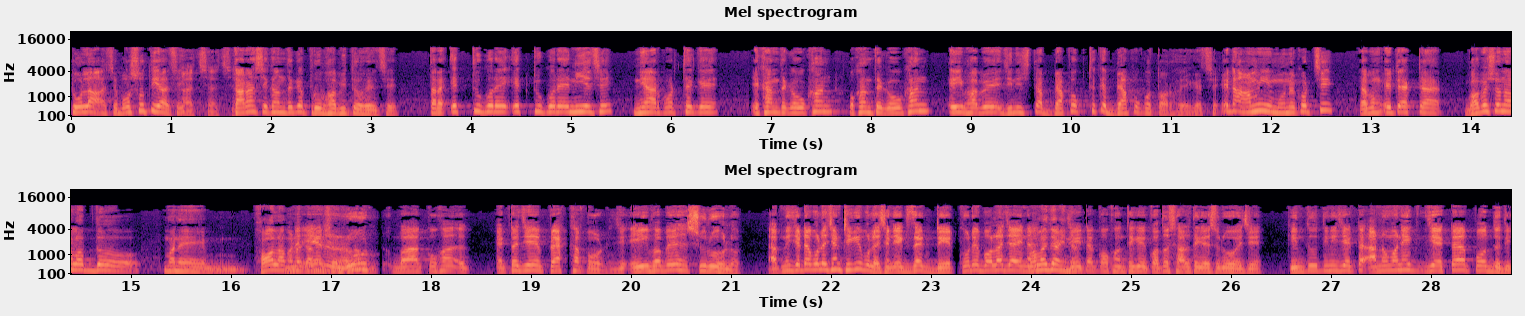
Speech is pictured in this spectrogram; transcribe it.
টোলা আছে বসতি আছে। আচ্ছা, আচ্ছা। তারা সেখান থেকে প্রভাবিত হয়েছে। তারা একটু করে একটু করে নিয়েছে। নেয়ার পর থেকে এখান থেকে ওখান ওখান থেকে ওখান এইভাবে জিনিসটা ব্যাপক থেকে ব্যাপকতর হয়ে গেছে। এটা আমি মনে করছি এবং এটা একটা গবেষণালব্ধ মানে ফল মানে। রুট বা একটা যে প্রেক্ষাপট যে এইভাবে শুরু হলো। আপনি যেটা বলেছেন ঠিকই বলেছেন। এক্সাক্ট ডেট করে বলা যায় না বলা যায় না। যে এটা কখন থেকে কত সাল থেকে শুরু হয়েছে। কিন্তু তিনি যে একটা আনুমানিক যে একটা পদ্ধতি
